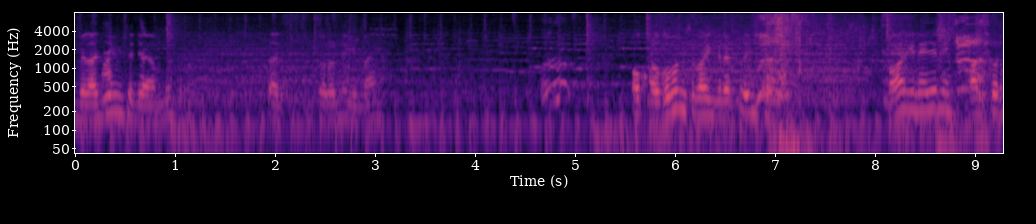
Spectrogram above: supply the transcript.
Bel aja yang bisa diambil. Ntar turunnya gimana? Oh kalau gua mah bisa pakai grappling. Oh gini aja nih, parkour.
